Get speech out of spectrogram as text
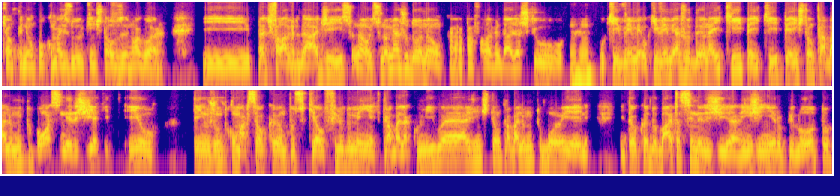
que é um pneu um pouco mais duro que a gente está usando agora. E para te falar a verdade, isso não, isso não me ajudou não, cara. Para falar a verdade, acho que o, uhum. o que vem o que vem me ajudando é a equipe. A equipe a gente tem um trabalho muito bom, a sinergia que eu tenho junto com o Marcel Campos, que é o filho do Menha, que trabalha comigo, é a gente tem um trabalho muito bom eu e ele. Então, quando bate a sinergia engenheiro-piloto,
